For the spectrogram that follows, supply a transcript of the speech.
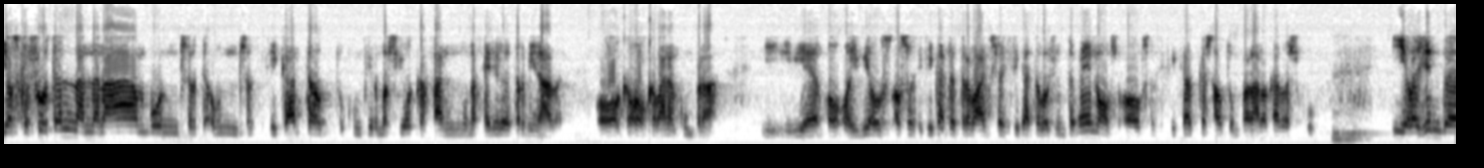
I els que surten han d'anar amb un, un certificat d'autoconfirmació que fan una feina determinada o, o que van a comprar i hi havia, o, o hi havia el, el certificat de treball, el certificat de l'Ajuntament o, o el certificat que s'autoemparava cadascú. Uh -huh. i la gent de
